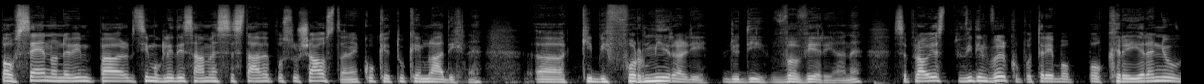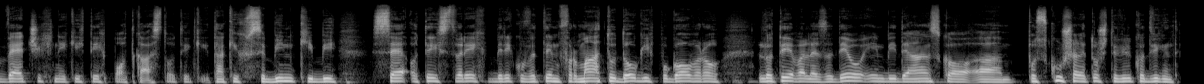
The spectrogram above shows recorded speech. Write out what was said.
Pa vseeno, ne vem, pa recimo glede same sestave poslušalstva, koliko je tukaj mladih, ne, uh, ki bi formirali ljudi v veri. Se pravi, jaz vidim veliko potrebo po kreiranju večjih nekih teh podkastov, takih vsebin, ki bi se o teh stvareh, bi rekel, v tem formatu dolgih pogovorov lotevale zadev in bi dejansko um, poskušale to številko dvigniti.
